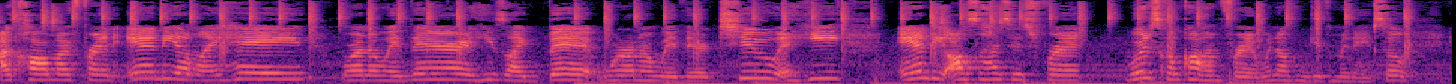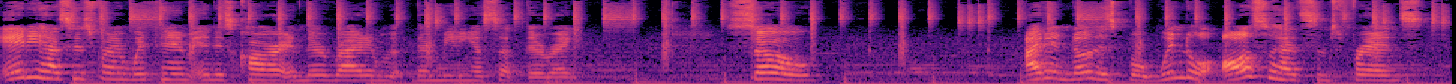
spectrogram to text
I call my friend Andy. I'm like, hey, we're on our way there. And he's like, bet, we're on our way there too. And he, Andy also has his friend. We're just gonna call him friend. We're not gonna give him a name. So Andy has his friend with him in his car and they're riding, they're meeting us up there, right? So I didn't know this, but Wendell also had some friends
